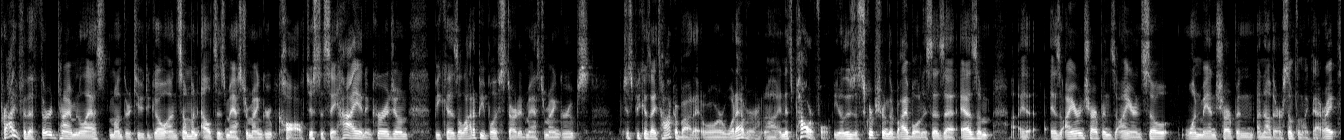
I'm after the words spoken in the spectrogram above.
probably for the third time in the last month or two to go on someone else's mastermind group call just to say hi and encourage them because a lot of people have started mastermind groups just because I talk about it or whatever, uh, and it's powerful. You know, there's a scripture in the Bible, and it says that as a uh, as iron sharpens iron, so one man sharpen another, or something like that, right?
